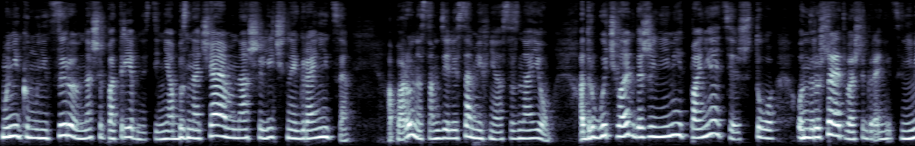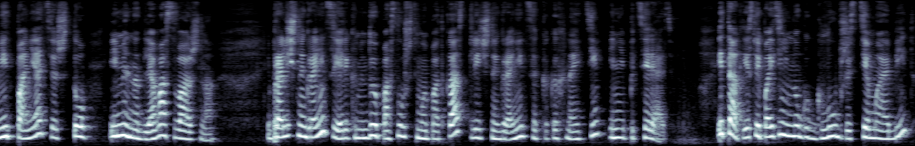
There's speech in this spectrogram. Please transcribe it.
мы не коммуницируем наши потребности, не обозначаем наши личные границы, а порой на самом деле сами их не осознаем. А другой человек даже не имеет понятия, что он нарушает ваши границы, не имеет понятия, что именно для вас важно. И про личные границы я рекомендую послушать мой подкаст «Личные границы. Как их найти и не потерять». Итак, если пойти немного глубже с темой обид,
